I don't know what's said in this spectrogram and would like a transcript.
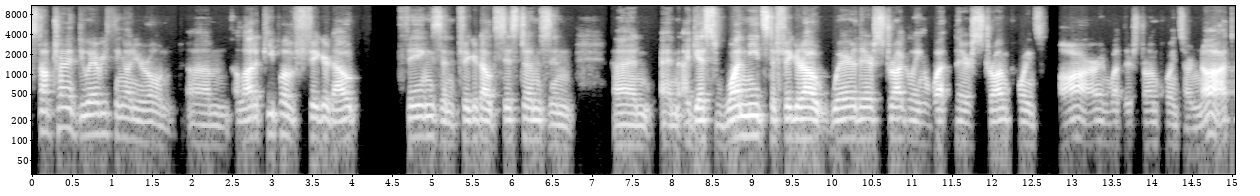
Stop trying to do everything on your own. Um, a lot of people have figured out things and figured out systems and and and i guess one needs to figure out where they're struggling what their strong points are and what their strong points are not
